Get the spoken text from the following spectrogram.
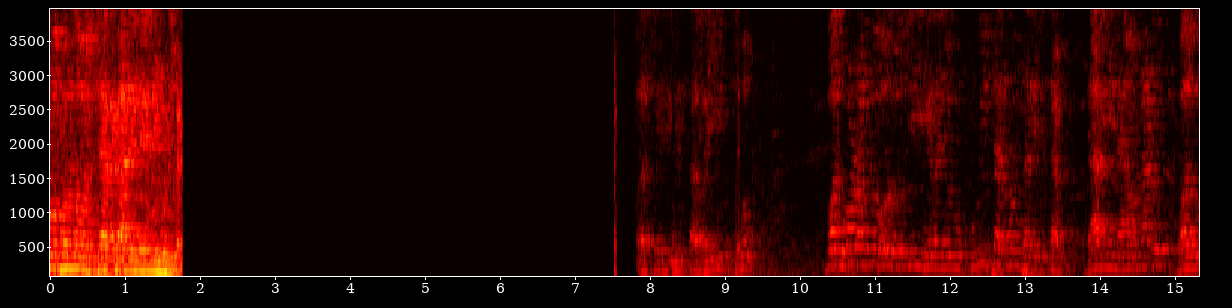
రూపంలో వచ్చాను కానీ నేను విడిచి వాళ్ళు కూడా తోలుసి పులి చర్మం ధరిస్తాడు. దాన్ని నేను ఏమన్నాడు? వాళ్ళు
